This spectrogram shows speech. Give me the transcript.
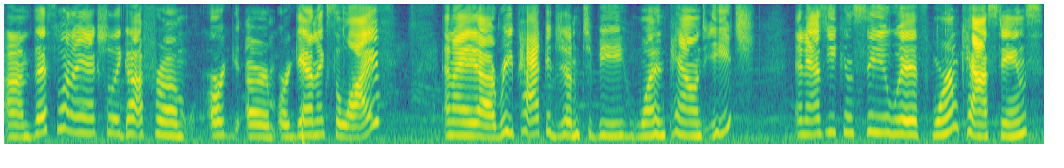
Um, this one I actually got from Org- um, Organics Alive, and I uh, repackaged them to be one pound each. And as you can see with worm castings,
